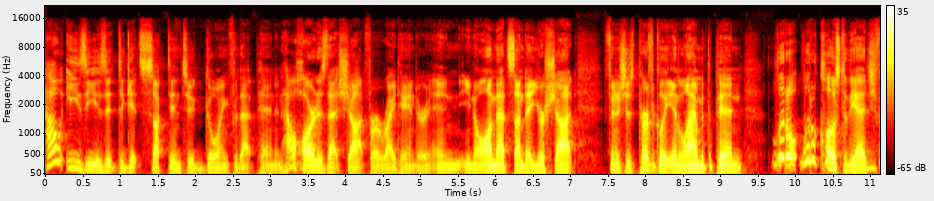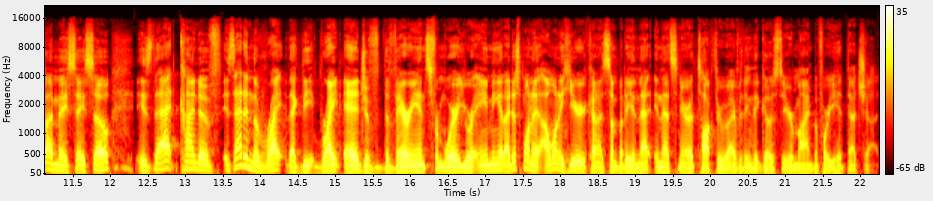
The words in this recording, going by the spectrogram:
how easy is it to get sucked into going for that pin, and how hard is that shot for a right-hander? And you know, on that Sunday, your shot finishes perfectly in line with the pin little little close to the edge if i may say so. Is that kind of is that in the right like the right edge of the variance from where you were aiming it? I just want to i want to hear kind of somebody in that in that scenario talk through everything that goes through your mind before you hit that shot.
